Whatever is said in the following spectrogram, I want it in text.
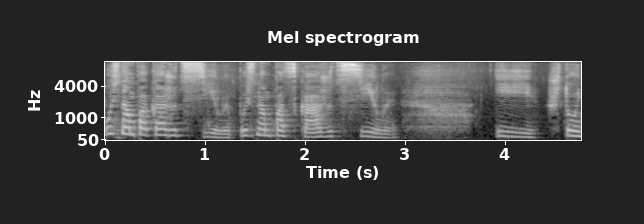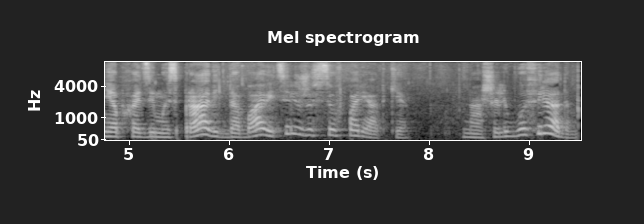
Пусть нам покажут силы, пусть нам подскажут силы. И что необходимо исправить, добавить, или же все в порядке. Наша любовь рядом.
